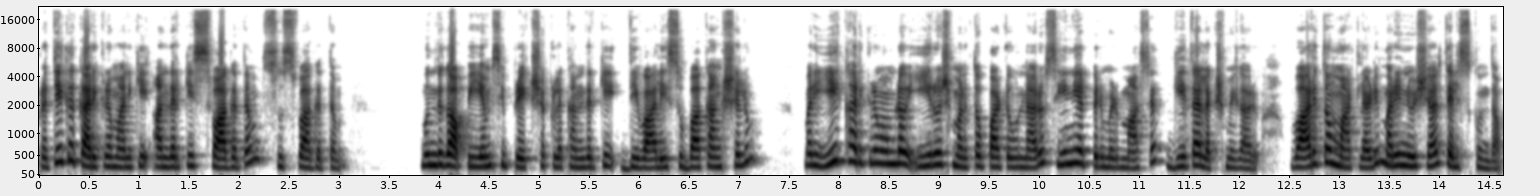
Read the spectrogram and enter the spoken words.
ప్రత్యేక కార్యక్రమానికి అందరికీ స్వాగతం సుస్వాగతం. ముందుగా పిఎంసి ప్రేక్షకులకు అందరికీ దివాళీ శుభాకాంక్షలు. మరి ఈ కార్యక్రమంలో ఈరోజు మనతో పాటు ఉన్నారు senior pyramid master Geetha Lakshmi garu. వారితో మాట్లాడి మరిన్ని విషయాలు తెలుసుకుందాం.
